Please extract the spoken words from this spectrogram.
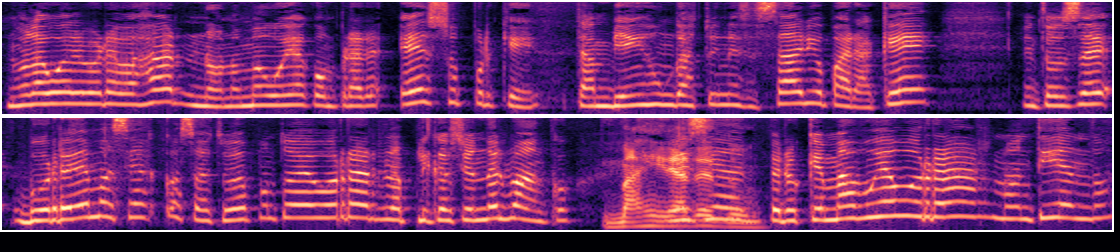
no la voy a volver a bajar, no, no me voy a comprar eso porque también es un gasto innecesario, ¿para qué? Entonces, borré demasiadas cosas, estuve a punto de borrar la aplicación del banco. Imagínate decía, tú. Pero ¿qué más voy a borrar? No entiendo.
